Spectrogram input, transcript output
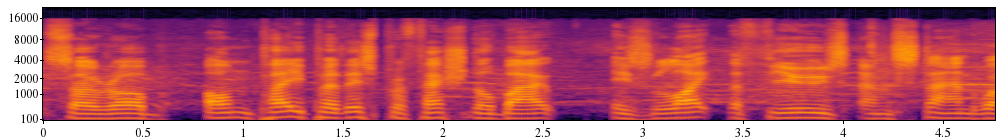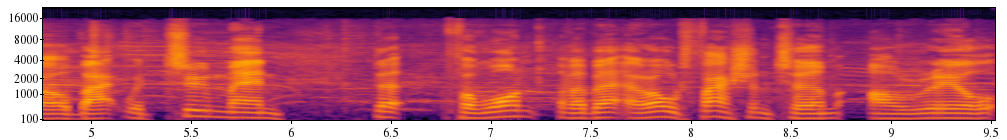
So, Rob, on paper, this professional bout is light the fuse and stand well back with two men that, for want of a better old fashioned term, are real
